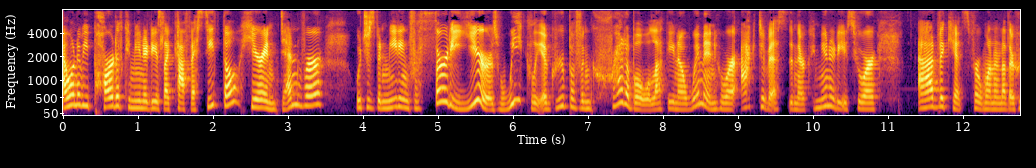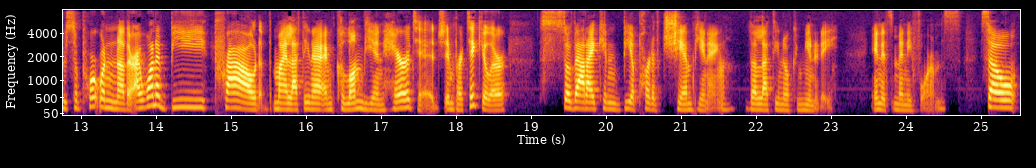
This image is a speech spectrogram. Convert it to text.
I want to be part of communities like Cafecito here in Denver, which has been meeting for 30 years weekly, a group of incredible Latina women who are activists in their communities, who are advocates for one another, who support one another. I want to be proud of my Latina and Colombian heritage in particular so that I can be a part of championing the Latino community in its many forms. So,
